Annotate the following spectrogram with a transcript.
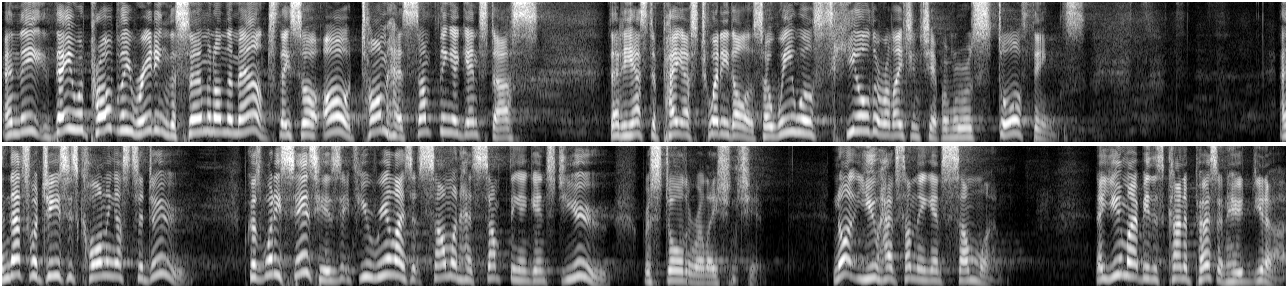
And they, they were probably reading the Sermon on the Mount. They saw, oh, Tom has something against us that he has to pay us $20. So we will heal the relationship and we'll restore things. And that's what Jesus is calling us to do. Because what he says here is if you realize that someone has something against you, restore the relationship. Not you have something against someone. Now, you might be this kind of person who, you know,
